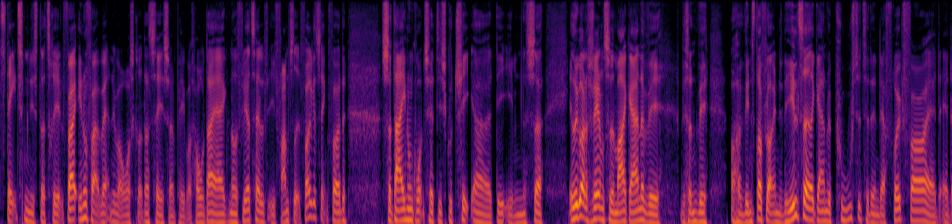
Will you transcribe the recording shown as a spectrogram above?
statsminister triel, før, endnu før vandet var overskrevet, der sagde Søren Papers, hov, der er ikke noget flertal i et fremtidigt folketing for det, så der er ikke nogen grund til at diskutere det emne. Så jeg ved godt, at Socialdemokratiet meget gerne vil, vil, sådan vil og venstrefløjen i det hele taget gerne vil puste til den der frygt for, at, at,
